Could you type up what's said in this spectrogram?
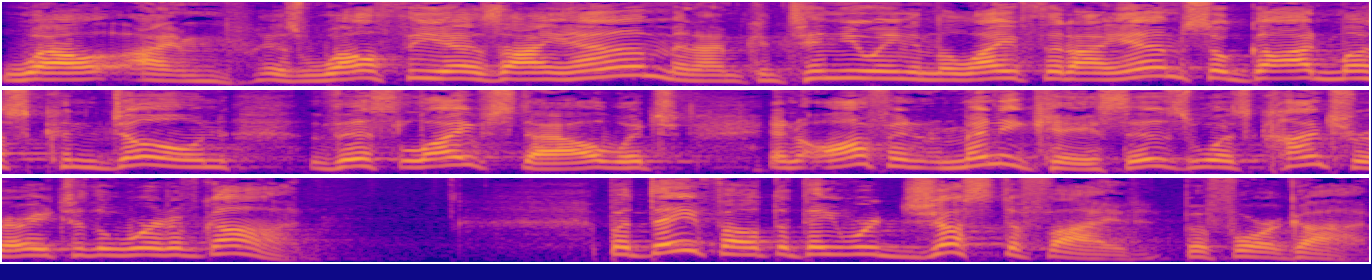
Well, I'm as wealthy as I am, and I'm continuing in the life that I am, so God must condone this lifestyle, which, in often, many cases, was contrary to the Word of God but they felt that they were justified before God.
